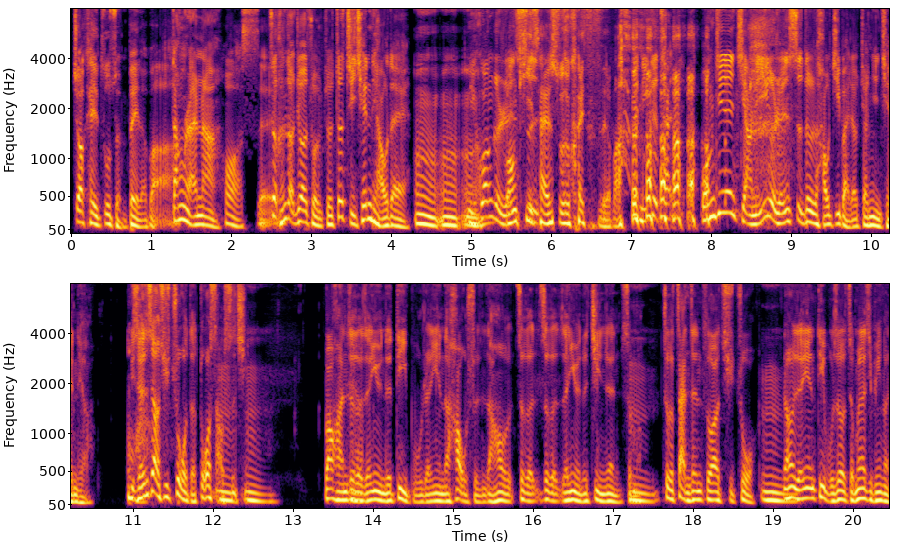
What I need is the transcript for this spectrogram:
就要开始做准备了吧？当然啦，哇塞，这很早就要准备，这几千条的，嗯嗯嗯，你光个人事参数都快死了吧？你一个参，我们今天讲，你一个人事都是好几百条，将近千条，你人事要去做的多少事情？嗯，包含这个人员的递补、人员的耗损，然后这个这个人员的进任，什么这个战争都要去做，嗯，然后人员递补之后怎么样去平衡？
